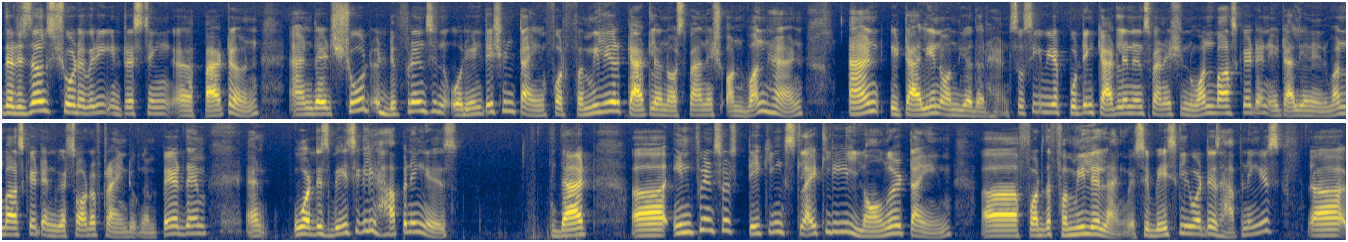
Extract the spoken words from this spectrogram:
the results showed a very interesting uh, pattern and it showed a difference in orientation time for familiar Catalan or Spanish on one hand and Italian on the other hand. So, see we are putting Catalan and Spanish in one basket and Italian in one basket and we are sort of trying to compare them and what is basically happening is that uh, infants are taking slightly longer time uh, for the familiar language. So, basically what is happening is uh,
